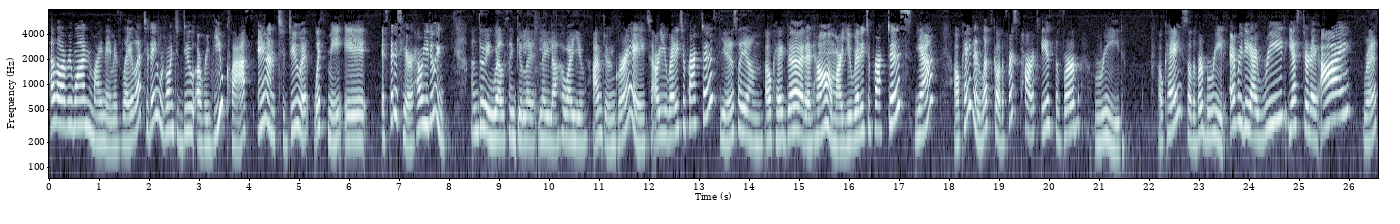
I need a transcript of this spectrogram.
Hello everyone, my name is Layla. Today we're going to do a review class and to do it with me, eh, Esther is here. How are you doing? I'm doing well, thank you, Le- Leila. How are you? I'm doing great. Are you ready to practice? Yes, I am. Okay, good. At home, are you ready to practice? Yeah? Okay, then let's go. The first part is the verb read. Okay, so the verb read. Every day I read. Yesterday I read.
